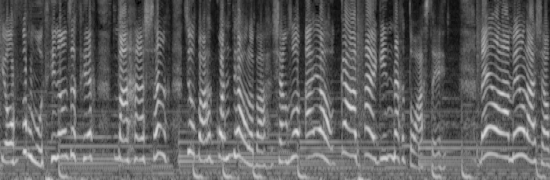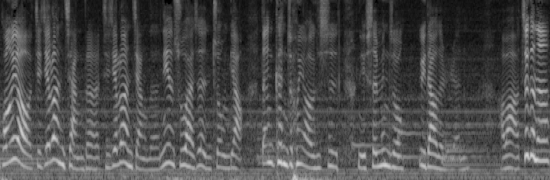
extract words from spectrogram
有父母听到这边，马上就把它关掉了吧？想说：“哎呦，尬派跟那大谁？”没有啦，没有啦，小朋友，姐姐乱讲的，姐姐乱讲的。念书还是很重要，但更重要的是你生命中遇到的人，好不好？这个呢，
